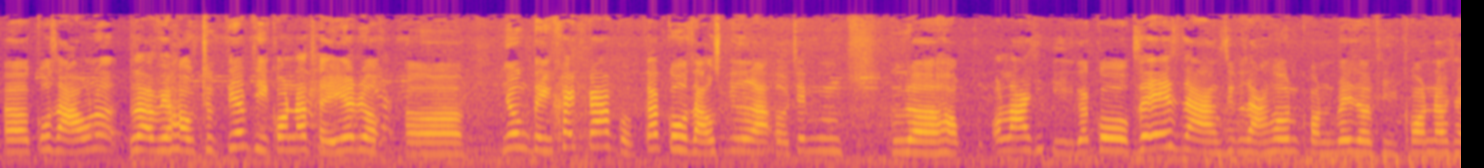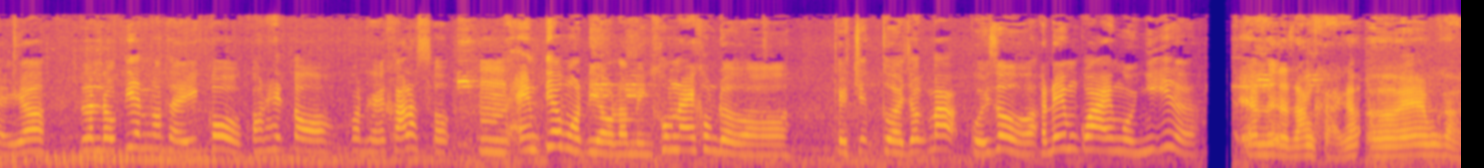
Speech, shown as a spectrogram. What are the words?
uh, cô giáo nữa Dạ việc học trực tiếp thì con đã thấy được uh, nhưng tính khách khác của các cô giáo như là ở trên giờ học online thì các cô dễ dàng dịu dàng hơn còn bây giờ thì con đã thấy uh, lần đầu tiên con thấy cô con hay to con thấy khá là sợ ừ, em tiếc một điều là mình hôm nay không được uh, kể chuyện cười cho các bạn cuối giờ đêm qua em ngồi nghĩ rồi Em tên là Đăng Khánh ạ. Ờ, em cảm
